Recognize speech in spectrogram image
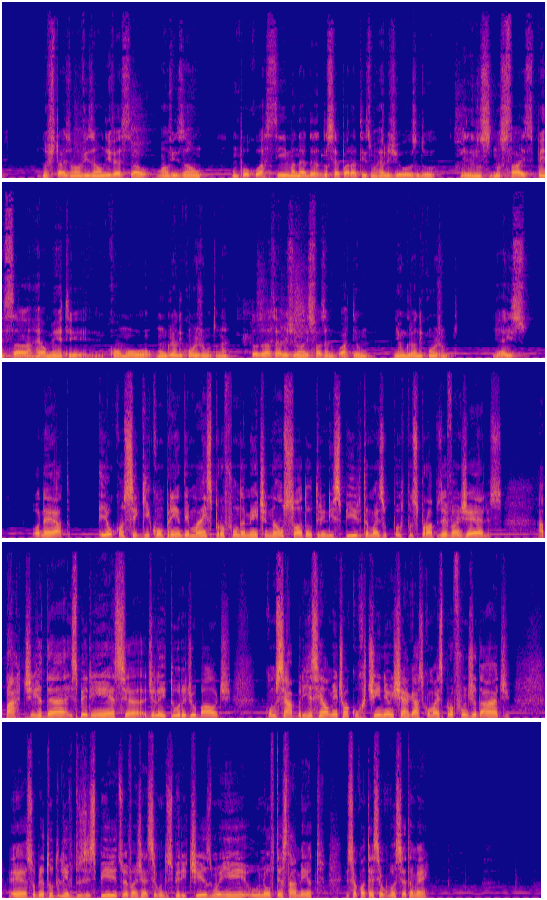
nos traz uma visão universal, uma visão um pouco acima né, do, separatismo religioso, do, ele nos, nos faz pensar realmente como um grande conjunto, né? Todas as religiões fazendo parte de um, de um grande conjunto. E é isso. Ô Neto, eu consegui compreender mais profundamente não só a doutrina espírita, mas o, os próprios evangelhos a partir da experiência de leitura de Ubaldi como se abrisse realmente uma cortina e eu enxergasse com mais profundidade, é, sobretudo o livro dos Espíritos, o Evangelho segundo o Espiritismo e o Novo Testamento. Isso aconteceu com você também?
